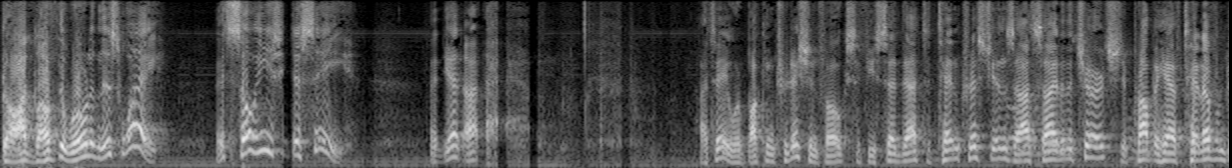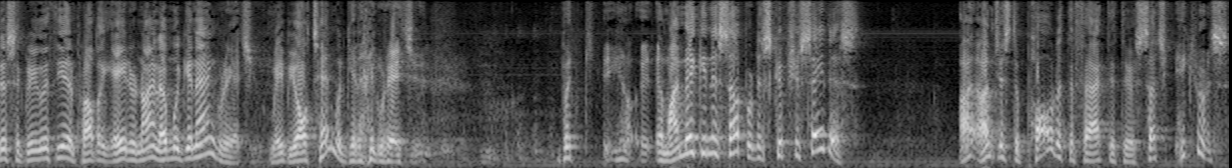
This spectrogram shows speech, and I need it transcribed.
God loved the world in this way. It's so easy to see. And yet, I, I tell you, we're bucking tradition, folks. If you said that to 10 Christians outside of the church, you'd probably have 10 of them disagree with you, and probably 8 or 9 of them would get angry at you. Maybe all 10 would get angry at you. But, you know, am I making this up or does Scripture say this? I, am just appalled at the fact that there's such ignorance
